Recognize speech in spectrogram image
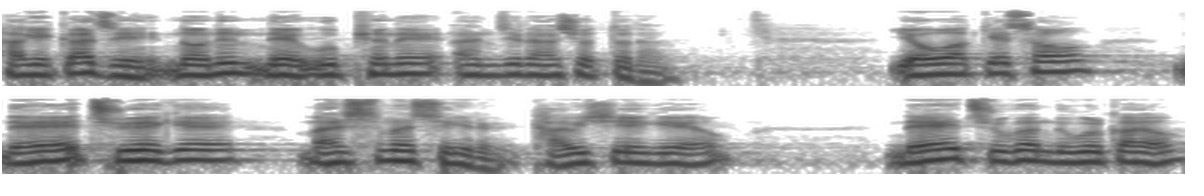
하기까지 너는 내 우편에 앉으라 하셨도다. 여호와께서 내 주에게 말씀하시기를 다윗이에게요. 내 주가 누굴까요?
